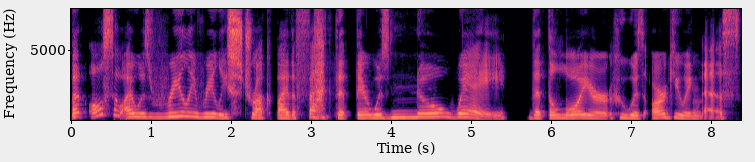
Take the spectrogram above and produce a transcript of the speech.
but also, I was really, really struck by the fact that there was no way that the lawyer who was arguing this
